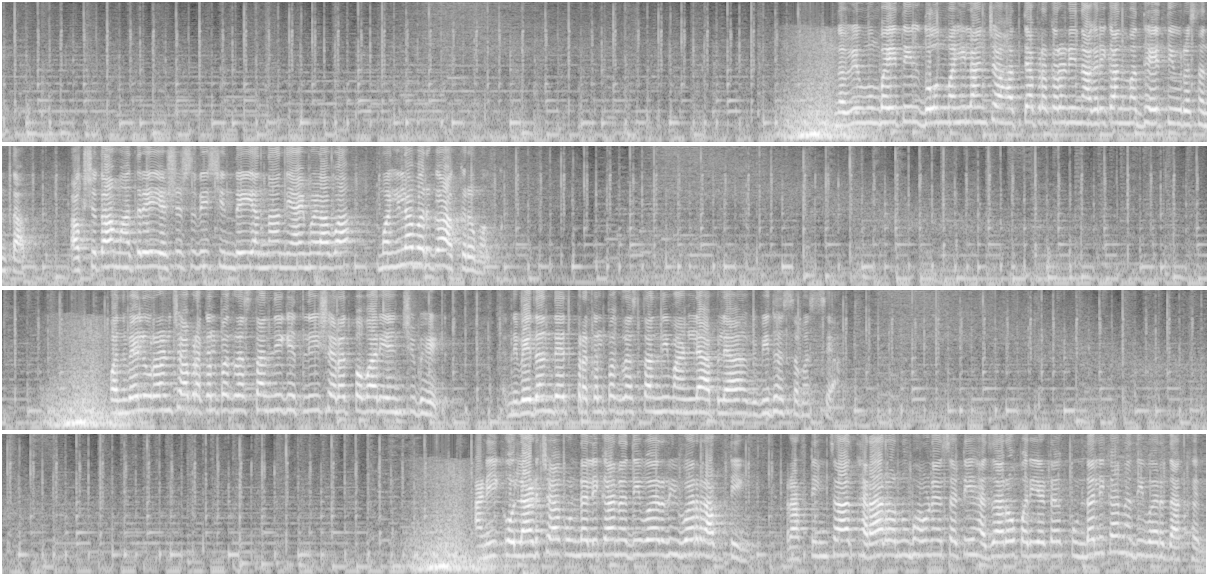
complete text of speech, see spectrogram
नवी मुंबईतील दोन महिलांच्या हत्या प्रकरणी नागरिकांमध्ये तीव्र संताप. अक्षता म्हात्रे यशस्वी शिंदे यांना न्याय मिळावा महिला वर्ग आक्रमक. पनवेल उरणच्या प्रकल्पग्रस्तांनी घेतली शरद पवार यांची भेट. निवेदन देत प्रकल्पग्रस्तांनी मांडल्या आपल्या विविध समस्या. आणि कोलाडच्या कुंडलिका नदीवर रिव्हर राफ्टिंग. राफ्टिंगचा थरार अनुभवण्यासाठी हजारो पर्यटक कुंडलिका नदीवर दाखल.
